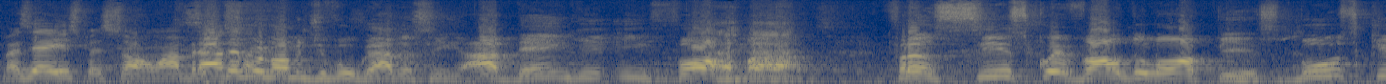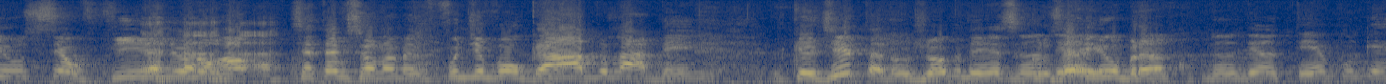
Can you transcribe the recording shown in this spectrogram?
Mas é isso, pessoal. Um abraço. Você teve o nome divulgado assim, a dengue informa. Francisco Evaldo Lopes, busque o seu filho no... Você teve seu nome, foi divulgado na dengue. Acredita? No jogo desse, Não Cruzeiro deu. Rio Branco. Não deu tempo porque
